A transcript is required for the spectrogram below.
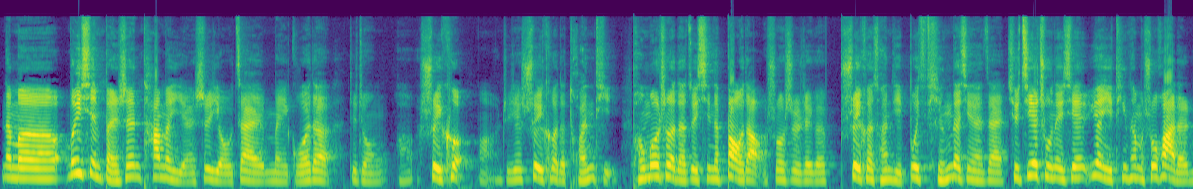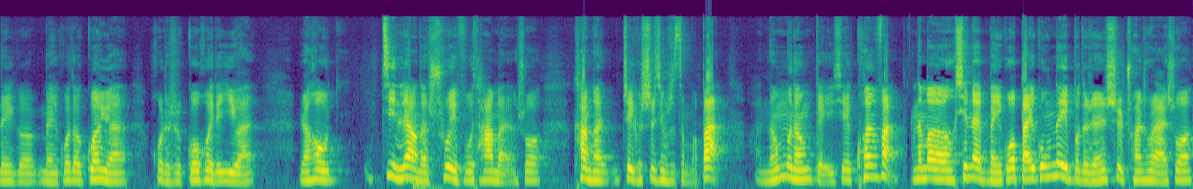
那么微信本身，他们也是有在美国的这种啊说客啊这些说客的团体。彭博社的最新的报道说是这个说客团体不停的现在在去接触那些愿意听他们说话的那个美国的官员或者是国会的议员，然后尽量的说服他们说看看这个事情是怎么办。啊，能不能给一些宽泛？那么现在美国白宫内部的人士传出来说，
